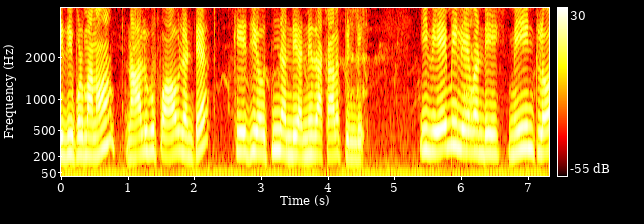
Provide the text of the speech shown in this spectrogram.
ఇది ఇప్పుడు మనం నాలుగు పావులు అంటే కేజీ అవుతుందండి అన్ని రకాల పిండి. ఇవేమీ లేవండి. మీ ఇంట్లో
